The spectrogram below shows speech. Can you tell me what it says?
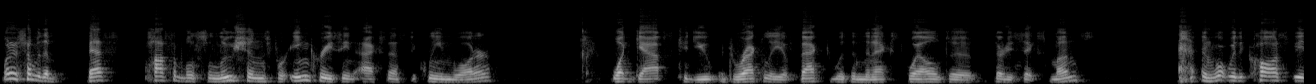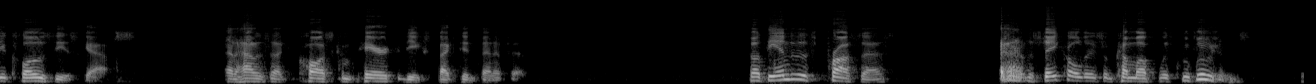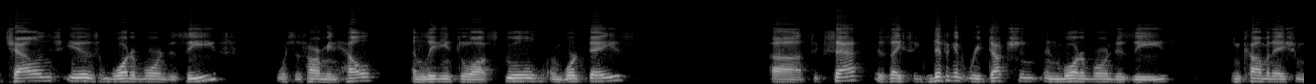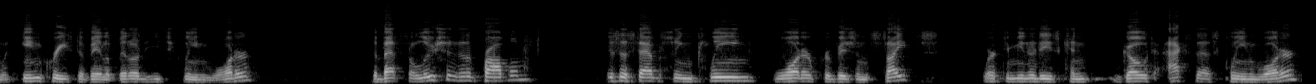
What are some of the best possible solutions for increasing access to clean water? What gaps could you directly affect within the next 12 to 36 months? And what would the cost be to close these gaps? And how does that cost compare to the expected benefits? So at the end of this process, the stakeholders have come up with conclusions. The challenge is waterborne disease, which is harming health and leading to lost school and work days. Uh, success is a significant reduction in waterborne disease in combination with increased availability to clean water. The best solution to the problem is establishing clean water provision sites where communities can go to access clean water.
